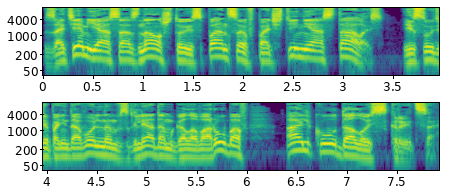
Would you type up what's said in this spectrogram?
Затем я осознал, что испанцев почти не осталось, и, судя по недовольным взглядам головорубов, Альку удалось скрыться.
